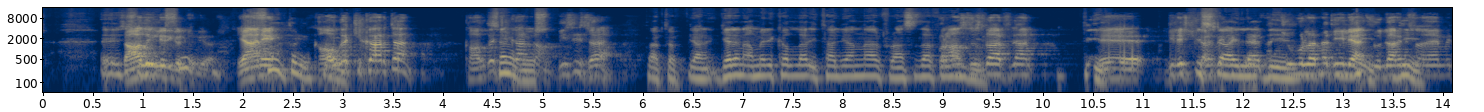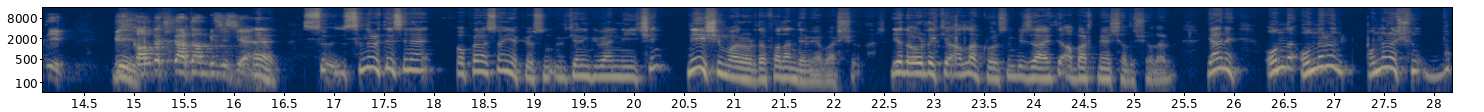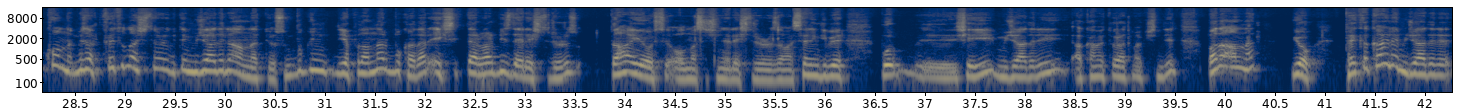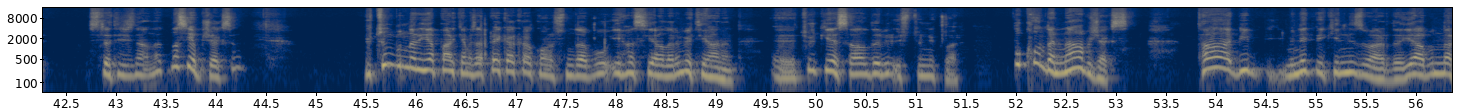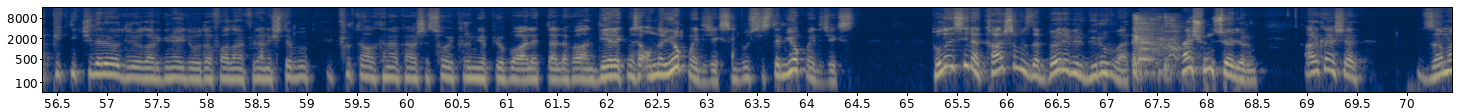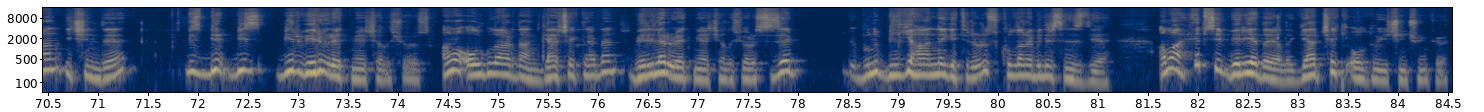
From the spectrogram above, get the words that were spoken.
E, Daha da ileri götürüyor. Yani Sur- tabii, kavga tabii. çıkartan, kavga Sen çıkartan oluyorsun. biziz ha. Tabii, tabii. Yani gelen Amerikalılar, İtalyanlar, Fransızlar falan Fransızlar falan değil. değil. e, Birleşik Arap İsrailler değil. Cumhurlarına değil yani. Değil, Suudi Arabistan önemli değil. Biz Değil. kavga çıkartan biziz yani. Evet. Sı- Sınır ötesine operasyon yapıyorsun ülkenin güvenliği için. Ne işin var orada falan demeye başlıyorlar. Ya da oradaki Allah korusun bir zahiti abartmaya çalışıyorlar. Yani onla- onların onlara şu, bu konuda mesela Fethullahçı terör örgütü mücadele anlatıyorsun. Bugün yapılanlar bu kadar eksikler var. Biz de eleştiriyoruz. Daha iyi olması için eleştiriyoruz ama senin gibi bu şeyi mücadeleyi akamete uğratmak için değil. Bana anlat. Yok. PKK ile mücadele stratejisini anlat. Nasıl yapacaksın? Bütün bunları yaparken mesela PKK konusunda bu İHA SİHA'ların ve TİHA'nın e, Türkiye'ye sağladığı bir üstünlük var. Bu konuda ne yapacaksın? Ta bir milletvekiliniz vardı. Ya bunlar piknikçileri öldürüyorlar Güneydoğu'da falan filan. İşte bu Kürt halkına karşı soykırım yapıyor bu aletlerle falan diyerek mesela onları yok mu edeceksin? Bu sistemi yok mu edeceksin? Dolayısıyla karşımızda böyle bir güruh var. Ben şunu söylüyorum. Arkadaşlar zaman içinde biz bir biz bir veri üretmeye çalışıyoruz. Ama olgulardan, gerçeklerden veriler üretmeye çalışıyoruz. Size bunu bilgi haline getiriyoruz, kullanabilirsiniz diye. Ama hepsi veriye dayalı, gerçek olduğu için çünkü.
